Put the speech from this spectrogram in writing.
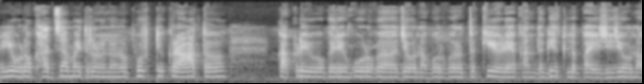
एवढं खात जा मैत्रिणीनं पौष्टिक राहतं काकडी वगैरे गोड जेवणाबरोबर तर केळ एखादं घेतलं पाहिजे जेवणाबरोबर.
